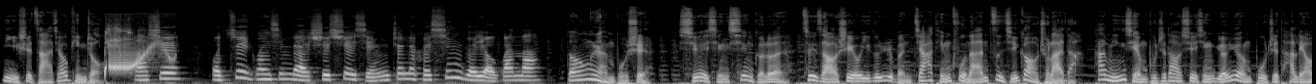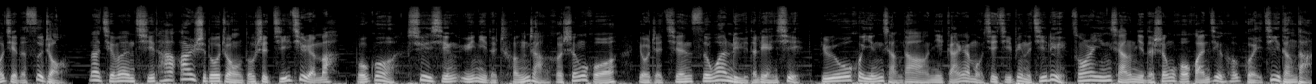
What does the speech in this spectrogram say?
你是杂交品种。老师，我最关心的是血型真的和性格有关吗？当然不是，血型性格论最早是由一个日本家庭妇男自己搞出来的。他明显不知道血型远远不止他了解的四种。那请问其他二十多种都是机器人吗？不过血型与你的成长和生活有着千丝万缕的联系，比如会影响到你感染某些疾病的几率，从而影响你的生活环境和轨迹等等。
